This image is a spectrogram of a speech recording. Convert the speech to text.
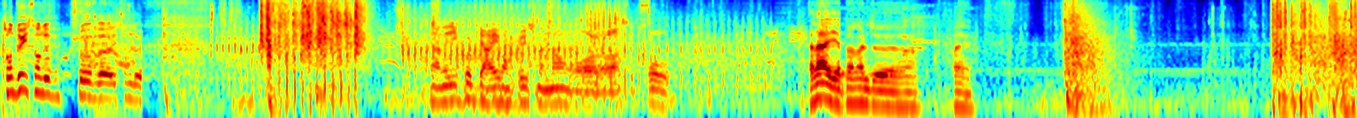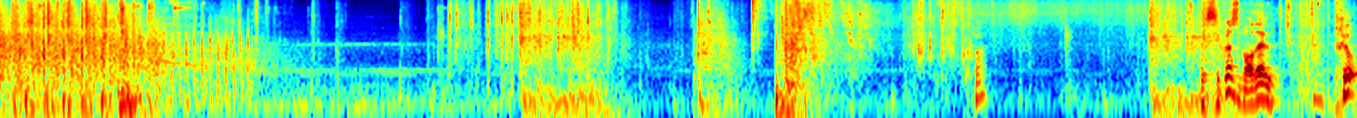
Ils sont deux, ils sont deux. Chauve, bah, ils sont deux. Y'a un hélico qui arrive en plus maintenant. Oh c'est trop. Ah là, y'a pas mal de. Ouais. Quoi? Mais c'est quoi ce bordel? Frérot.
